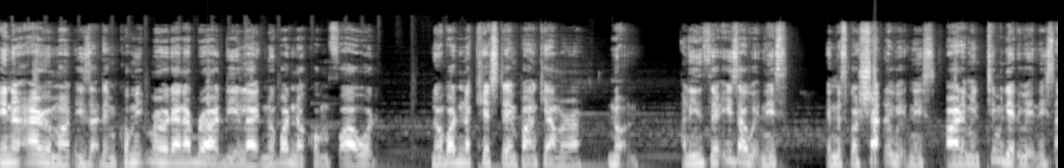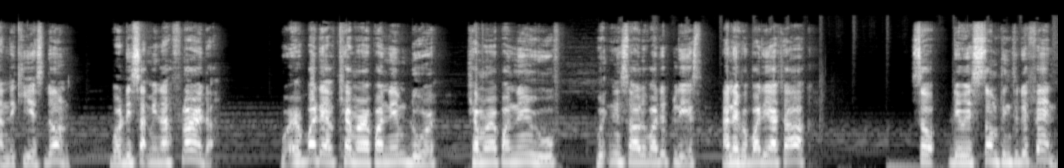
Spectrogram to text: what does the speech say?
in an argument is that them commit murder in a broad daylight, nobody no come forward, nobody no catch them on camera, nothing. And if there is a witness, them just go shot the witness or them intimidate the witness and the case done. But this happened in Florida. Where everybody have camera up on them door, camera up on them roof, witness all over the place, and everybody attack. So there is something to defend.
